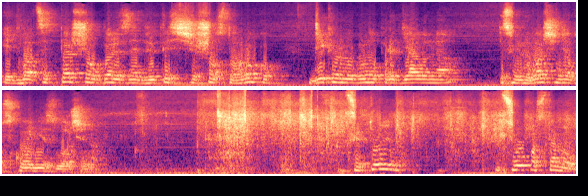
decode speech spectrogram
і 21 березня 2006 року Дікареві було пред'явлено звинувачення у скоєнні злочину. Цитую цю постанову.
